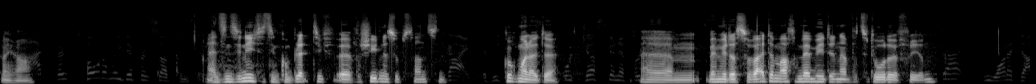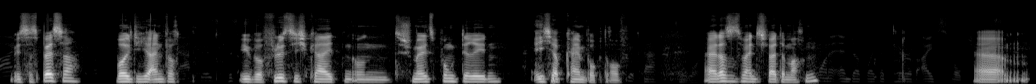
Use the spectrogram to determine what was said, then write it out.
Naja. Nein, sind sie nicht. Das sind komplett äh, verschiedene Substanzen. Guck mal, Leute. Ähm, wenn wir das so weitermachen, werden wir dann einfach zu Tode erfrieren. Ist das besser? Wollt ihr hier einfach über Flüssigkeiten und Schmelzpunkte reden? Ich habe keinen Bock drauf. Äh, lass uns mal endlich weitermachen. Ähm,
